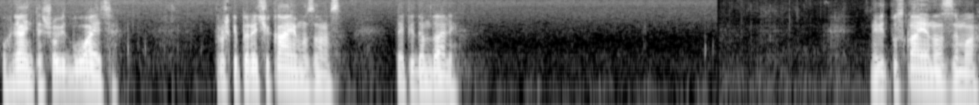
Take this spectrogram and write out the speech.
Погляньте, що відбувається. Трошки перечекаємо зараз та й підемо далі. Не відпускає нас зима.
